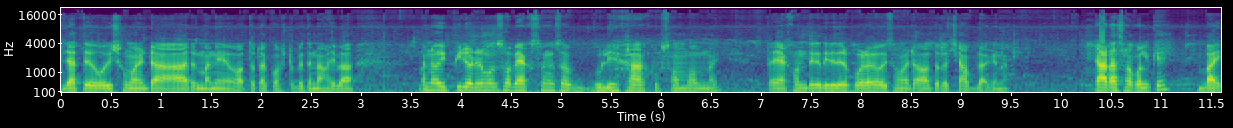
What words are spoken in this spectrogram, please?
যাতে ওই সময়টা আর মানে অতটা কষ্ট পেতে না হয় বা মানে ওই পিরিয়ডের মধ্যে সব একসঙ্গে সব গুলিয়ে খাওয়া খুব সম্ভব নয়। তাই এখন থেকে ধীরে ধীরে পড়ে ওই সময়টা অতটা চাপ লাগে না। টাটা সকলকে বাই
